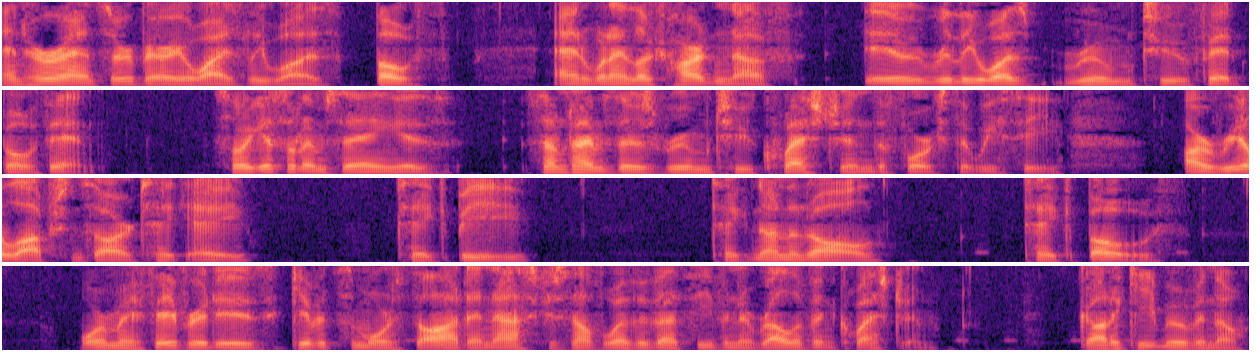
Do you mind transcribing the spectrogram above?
And her answer, very wisely, was both. And when I looked hard enough, it really was room to fit both in. So I guess what I'm saying is sometimes there's room to question the forks that we see. Our real options are take A, take B, take none at all, take both, or my favorite is give it some more thought and ask yourself whether that's even a relevant question. Gotta keep moving though.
